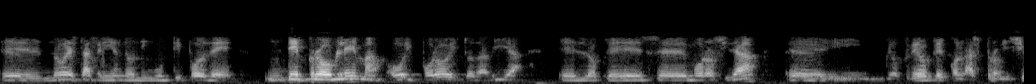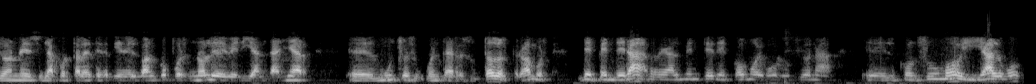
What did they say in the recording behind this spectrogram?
eh, no está teniendo ningún tipo de, de, problema hoy por hoy todavía en lo que es eh, morosidad eh, y yo creo que con las provisiones y la fortaleza que tiene el banco pues no le deberían dañar mucho su cuenta de resultados. Pero vamos dependerá realmente de cómo evoluciona el consumo y algo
